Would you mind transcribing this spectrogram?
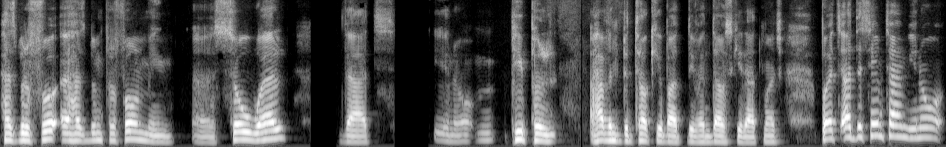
has been has been performing uh, so well that you know people haven't been talking about Lewandowski that much. But at the same time, you know,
